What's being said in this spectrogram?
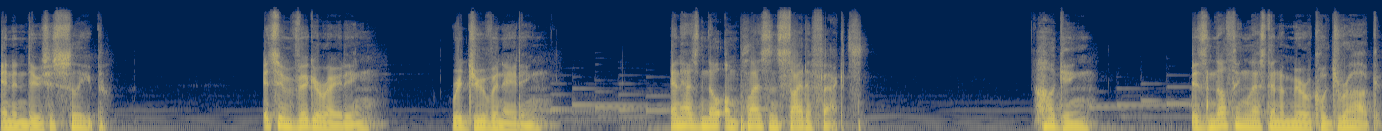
and induces sleep. It's invigorating, rejuvenating, and has no unpleasant side effects. Hugging is nothing less than a miracle drug.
